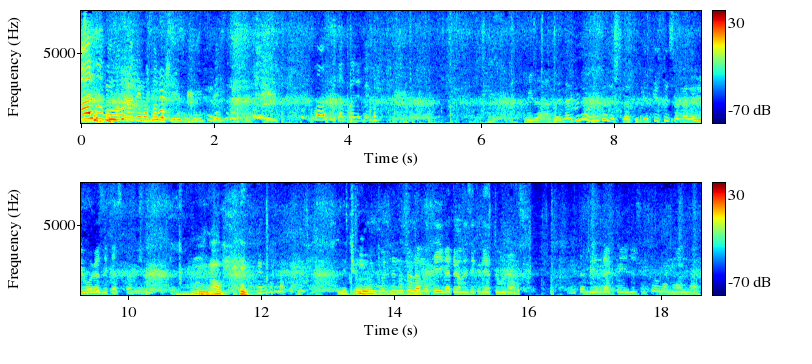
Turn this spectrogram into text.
Algo vino tras de nosotros. No, sí, tal cual. Cuidado, en algún momento les platiqué que esta es zona de víboras de cascabel. No. De hecho, no. Este no solamente llega a través de criaturas, también de aquellos que cobran almas.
